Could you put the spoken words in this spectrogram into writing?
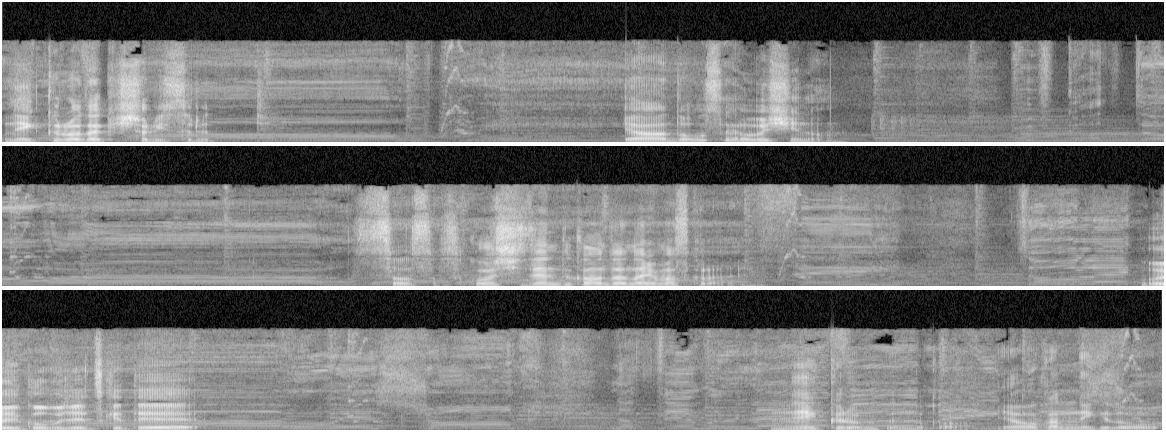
ネクロだけ処理するっていう。いや、どうせ美味しいな。そうそう、そこは自然とカウンターになりますからね。おい、ゴブジャイつけて。ネクロが来んのか？いや、わかんないけど、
